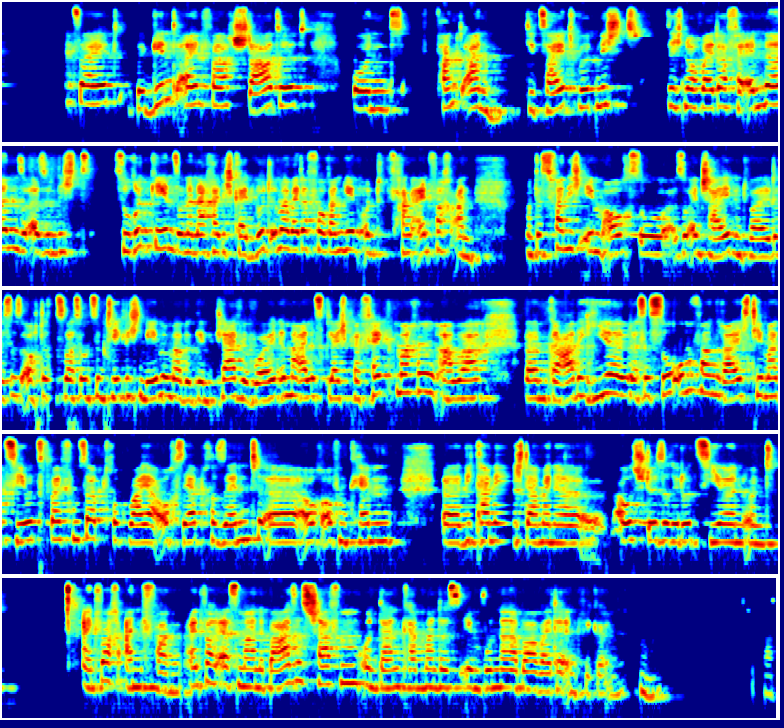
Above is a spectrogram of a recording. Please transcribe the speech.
seid, beginnt einfach, startet und fangt an. Die Zeit wird nicht sich noch weiter verändern, also nicht zurückgehen, sondern Nachhaltigkeit wird immer weiter vorangehen und fang einfach an. Und das fand ich eben auch so, so entscheidend, weil das ist auch das, was uns im täglichen Leben immer beginnt. Klar, wir wollen immer alles gleich perfekt machen, aber ähm, gerade hier, das ist so umfangreich. Thema CO2-Fußabdruck war ja auch sehr präsent, äh, auch auf dem Camp. Äh, wie kann ich da meine Ausstöße reduzieren und einfach anfangen. Einfach erstmal eine Basis schaffen und dann kann man das eben wunderbar weiterentwickeln. Mhm. Super.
